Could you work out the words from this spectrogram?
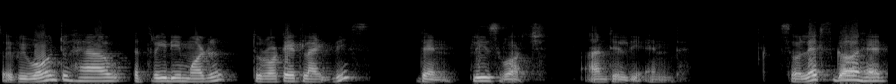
So if you want to have a 3D model to rotate like this, then please watch until the end. So let's go ahead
